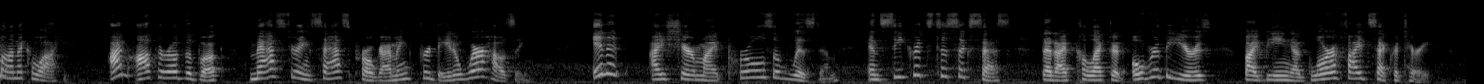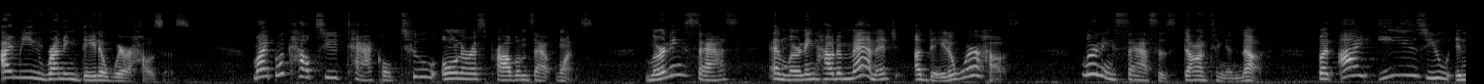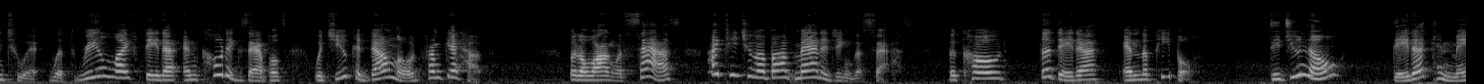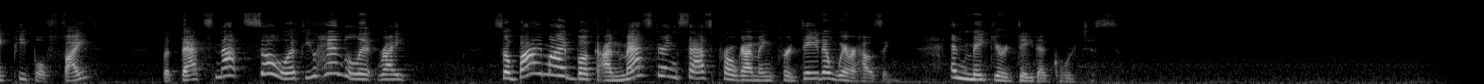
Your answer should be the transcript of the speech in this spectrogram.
Monika Wahi. I'm author of the book Mastering SAS Programming for Data Warehousing. In it, I share my pearls of wisdom and secrets to success that I've collected over the years by being a glorified secretary. I mean running data warehouses. My book helps you tackle two onerous problems at once, learning SAS and learning how to manage a data warehouse. Learning SAS is daunting enough, but I ease you into it with real life data and code examples which you can download from GitHub. But along with SAS, I teach you about managing the SAS, the code, the data, and the people. Did you know data can make people fight? But that's not so if you handle it right. So buy my book on mastering SAS programming for data warehousing and make your data gorgeous.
